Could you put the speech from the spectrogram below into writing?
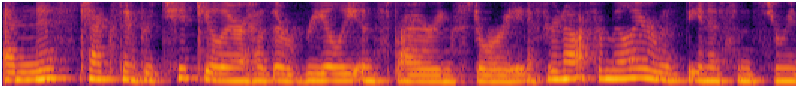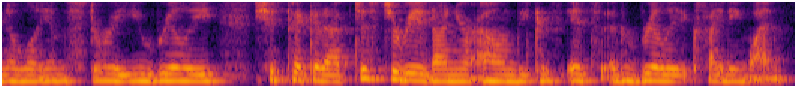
And this text in particular has a really inspiring story. And if you're not familiar with Venus and Serena Williams' story, you really should pick it up just to read it on your own because it's a really exciting one.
